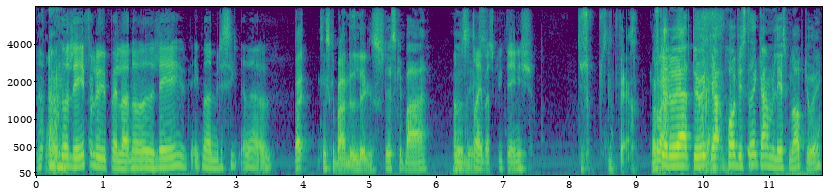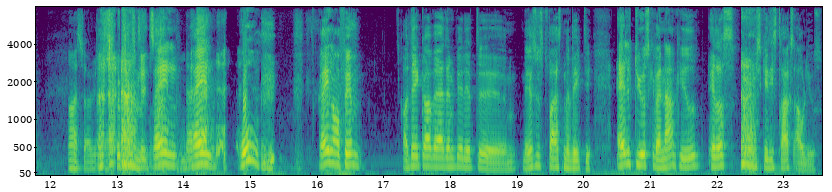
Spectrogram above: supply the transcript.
Noget lægeforløb eller noget læge, ikke noget medicin eller... Nej, det skal bare nedlægges. Det skal bare... Jamen, så nedlægges. dræber jeg sgu ikke Danish. Du skal være. Lad Skal det være, det er jo ikke, jeg prøver, at vi er stadig i gang med at læse dem op, jo, ikke? Nej, sorry. Regel, regel, ro. Regel nummer 5. Og det kan godt være, at den bliver lidt... Øh, men jeg synes faktisk, den er vigtig. Alle dyr skal være navngivet, ellers skal de straks aflives.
